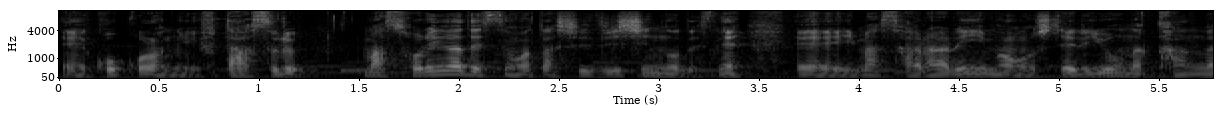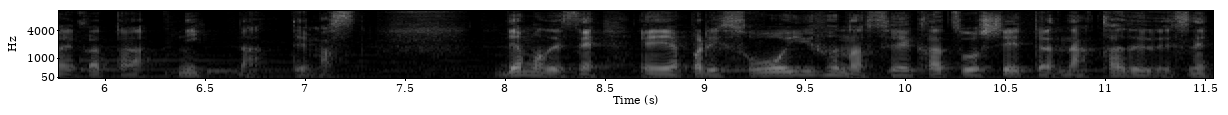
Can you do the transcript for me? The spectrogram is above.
えー、心に蓋する。まあそれがですね、私自身のですね、え今サラリーマンをしているような考え方になってます。でもですね、えやっぱりそういう風な生活をしていた中でですね、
